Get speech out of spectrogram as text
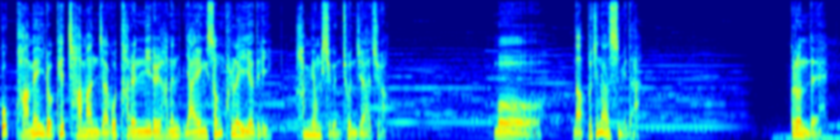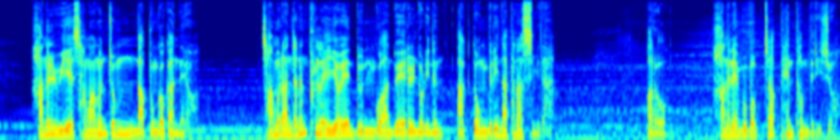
꼭 밤에 이렇게 잠 안 자고 다른 일을 하는 야행성 플레이어들이 한 명씩은 존재하죠. 뭐 나쁘진 않습니다. 그런데 하늘 위의 상황은 좀 나쁜 것 같네요. 잠을 안 자는 플레이어의 눈과 뇌를 노리는 악동들이 나타났습니다. 바로 하늘의 무법자 팬텀들이죠.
